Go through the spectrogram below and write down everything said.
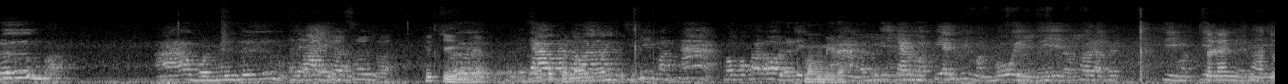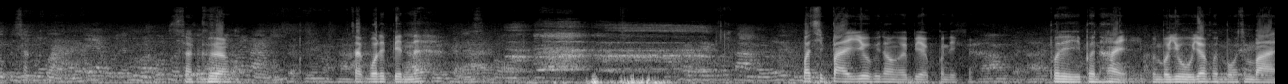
ลืมบ่อ้าวบนมันลืมอะไรที่จริงเนี่ยเจ้าก็มันนอนว่านั้น ที่มันห้าเขาบอกค่อยอ้อเลยมองนี่นะมันมีจังมาเปลี่ยนที่หมันโบยนี่แล้วค่อยเราไปที่มันเปลี่ยตนอนแรกพาตัวไปสักหวานสักเครื่องสักบ่ได้เป็นนะว่าสิไปอยู่พี่น้องเอ้ยเบียกเพิ่นอีกอะพอดีเพิ่นให้เพิ่นบ่อยู่ย่านเพิ่นบ่สำบาย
